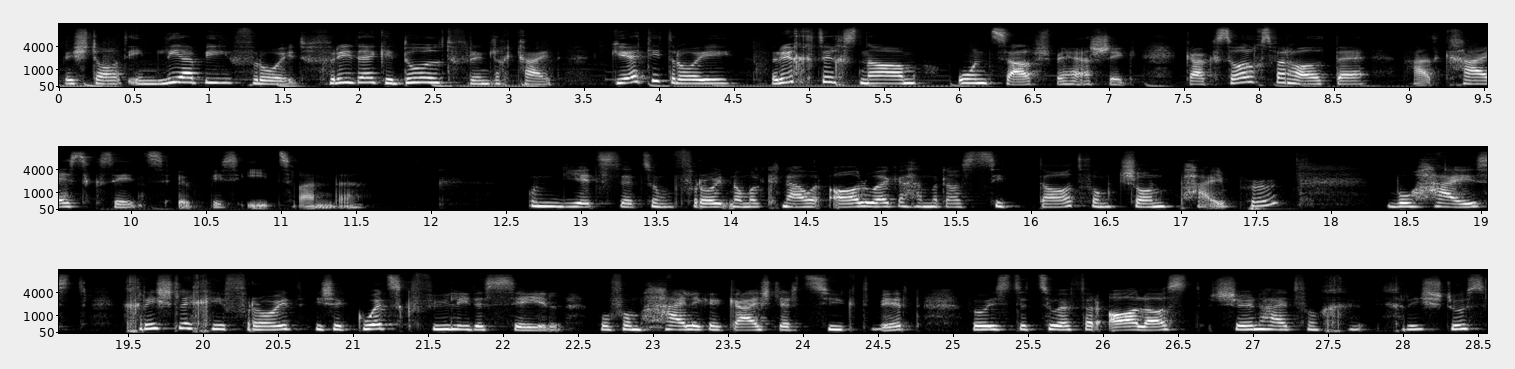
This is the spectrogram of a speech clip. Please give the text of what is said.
besteht in Liebe, Freude, Friede, Geduld, Freundlichkeit, Güte, Treue, Rücksichtsnahme und Selbstbeherrschung. Gegen solches Verhalten hat kein Gesetz etwas einzuwenden. Und jetzt äh, zum Freude nochmal genauer anschauen, haben wir das Zitat von John Piper, wo heißt: Christliche Freude ist ein gutes Gefühl in der Seele, wo vom Heiligen Geist erzeugt wird, wo uns dazu veranlasst, die Schönheit von Christus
